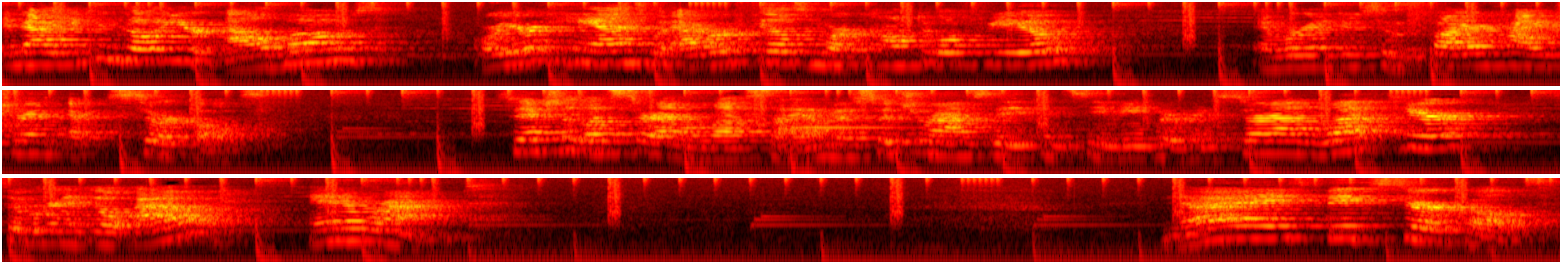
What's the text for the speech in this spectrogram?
And now you can go to your elbows or your hands, whatever feels more comfortable for you. And we're gonna do some fire hydrant circles. So actually, let's start on the left side. I'm gonna switch around so you can see me. We're gonna start on the left here. So we're gonna go out and around. Nice big circles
